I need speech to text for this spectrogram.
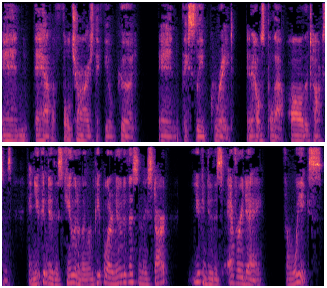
and they have a full charge, they feel good, and they sleep great, and it helps pull out all the toxins and you can do this cumulatively. When people are new to this and they start, you can do this every day for weeks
